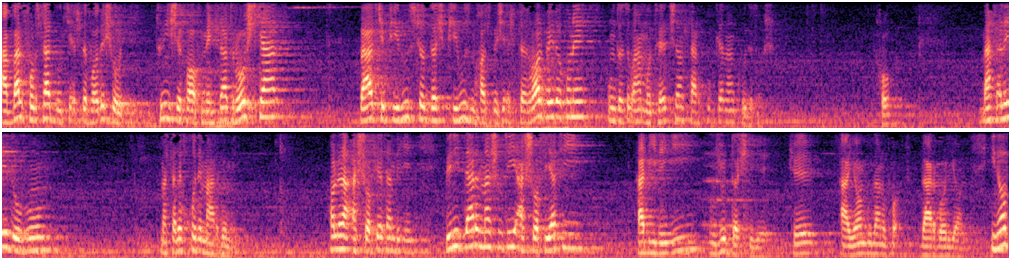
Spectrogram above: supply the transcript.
اول فرصت بود که استفاده شد تو این شکاف نهضت رشد کرد بعد که پیروز شد داشت پیروز می‌خواست بشه استقرار پیدا کنه اون دو تا با هم متحد شدن سرکوب کردن کودتاش خب مسئله دوم مسئله خود مردمی حالا اشرافیت هم بگیم. ببینید در مشروطه اشرافیتی قبیله‌ای وجود داشت که اعیان بودن و درباریان. اینا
